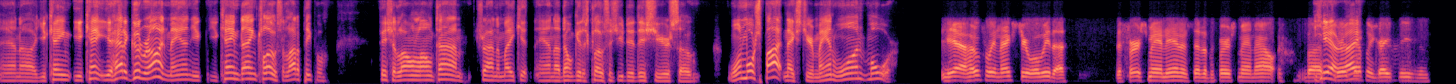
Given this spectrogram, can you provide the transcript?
and uh, you came you came you had a good run, man. You you came dang close. A lot of people fish a long long time trying to make it, and uh, don't get as close as you did this year. So one more spot next year, man. One more. Yeah, hopefully next year we'll be the the first man in instead of the first man out. But yeah, right. Definitely a great season.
